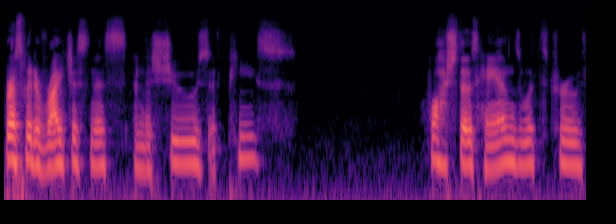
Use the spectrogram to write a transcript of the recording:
breastplate of righteousness and the shoes of peace. Wash those hands with truth.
